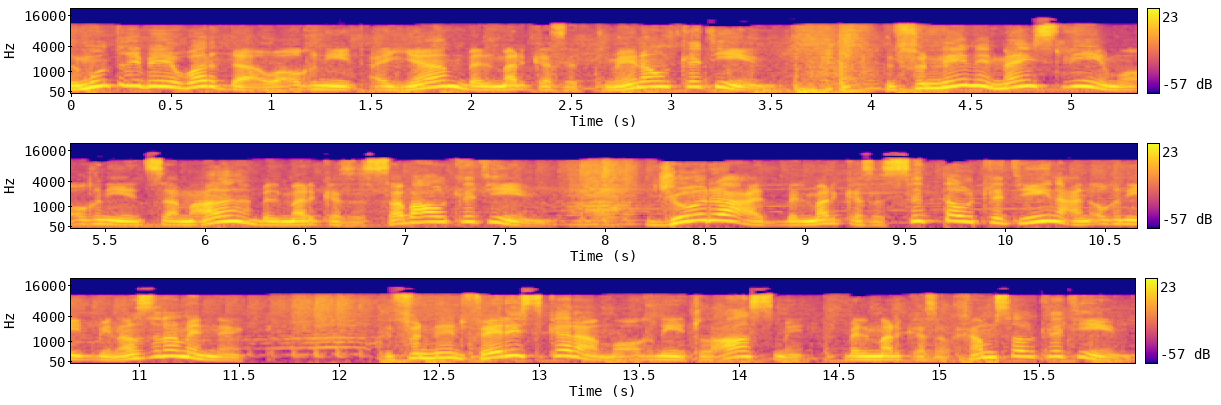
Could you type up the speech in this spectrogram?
المطربة وردة وأغنية أيام بالمركز الثمانية وثلاثين. الفنانة مي سليم وأغنية سمعاه بالمركز السبعة وثلاثين. جو رعد بالمركز الستة وثلاثين عن أغنية بنظرة منك. الفنان فارس كرم وأغنية العاصمة بالمركز الخمسة وثلاثين.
